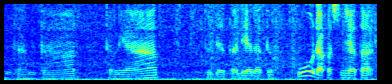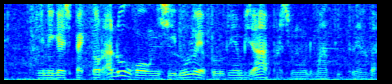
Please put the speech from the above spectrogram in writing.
Bentar, bentar. Kita lihat. Itu dia tadi ada tuh. Uh dapat senjata. Ini guys spektor aduh kok ngisi dulu ya pelurunya bisa. Ah percuma udah mati ternyata.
